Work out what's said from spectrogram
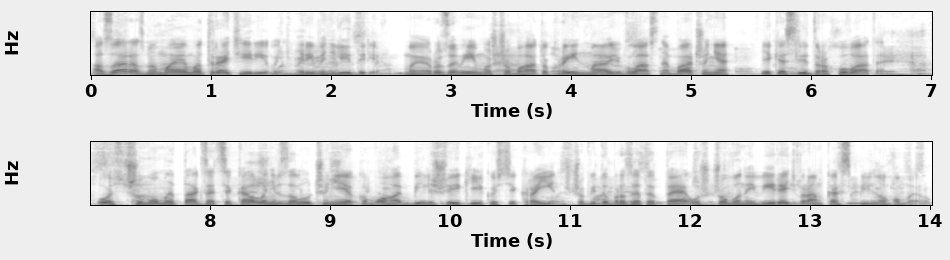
А зараз ми маємо третій рівень рівень лідерів. Ми розуміємо, що багато країн мають власне бачення, яке слід врахувати. Ось чому ми так зацікавлені в залученні якомога більшої кількості країн, щоб відобразити те, у що вони вірять в рамках спільного миру.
